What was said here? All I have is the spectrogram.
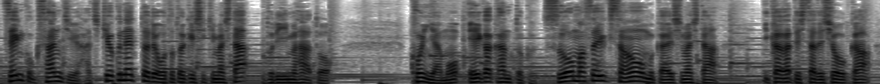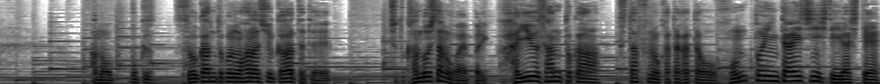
全国38局ネットでお届けしてきました、ドリームハート。今夜も映画監督、須尾正幸さんをお迎えしました。いかがでしたでしょうか？あの、僕、須尾監督のお話を伺ってて、ちょっと感動したのがやっぱり俳優さんとかスタッフの方々を本当に第一にしていらして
